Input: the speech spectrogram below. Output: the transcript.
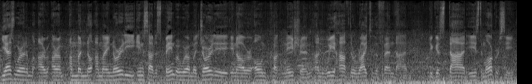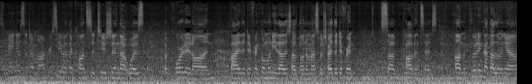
yes, we're a, a, a, mino- a minority inside of Spain, but we're a majority in our own nation, and we have the right to defend that because that is democracy. Spain is a democracy with a constitution that was accorded on by the different comunidades autónomas, which are the different sub provinces, um, including Catalonia,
